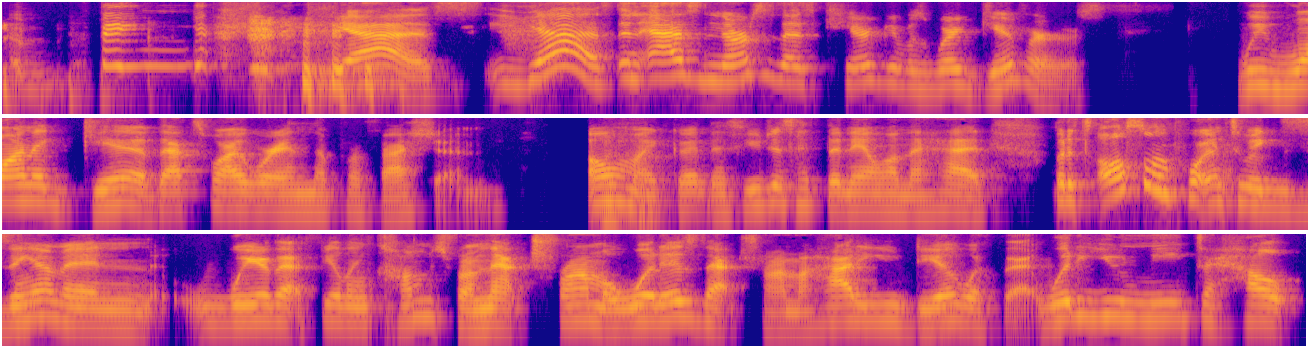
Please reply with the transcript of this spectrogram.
Bing. yes, yes. And as nurses, as caregivers, we're givers. We want to give. That's why we're in the profession. Oh my mm-hmm. goodness, you just hit the nail on the head. But it's also important to examine where that feeling comes from, that trauma. What is that trauma? How do you deal with that? What do you need to help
